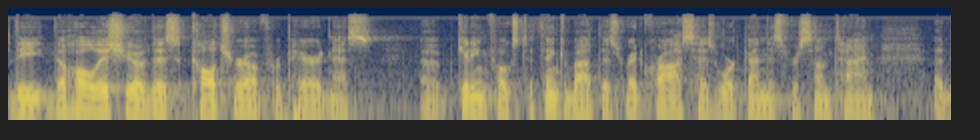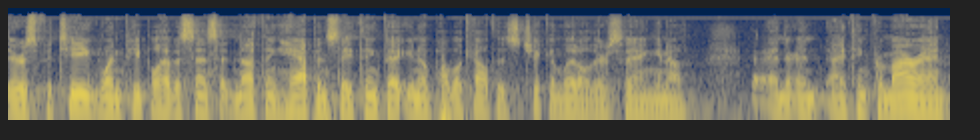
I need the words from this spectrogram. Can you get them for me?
the, the whole issue of this culture of preparedness, uh, getting folks to think about this, Red Cross has worked on this for some time. Uh, there's fatigue when people have a sense that nothing happens. They think that, you know, public health is chicken little. They're saying, you know, and, and I think from our end,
